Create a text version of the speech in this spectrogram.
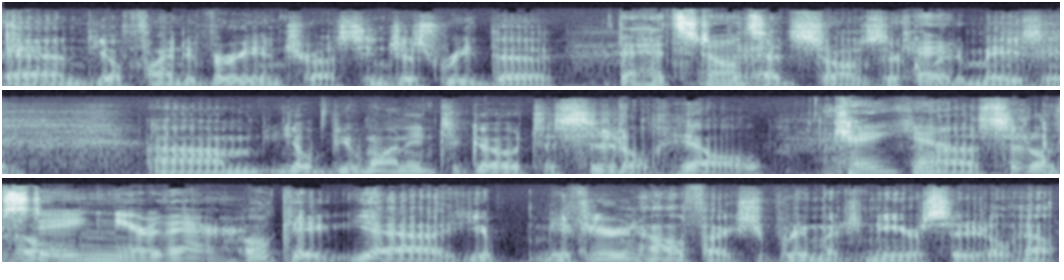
and you'll find it very interesting. Just read the The headstones? The headstones, they're Okay. quite amazing. Um, you'll be wanting to go to Citadel Hill. Okay, yeah. Uh, Citadel I'm Hill- staying near there. Okay, yeah. You're, if you're in Halifax, you're pretty much near Citadel Hill.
